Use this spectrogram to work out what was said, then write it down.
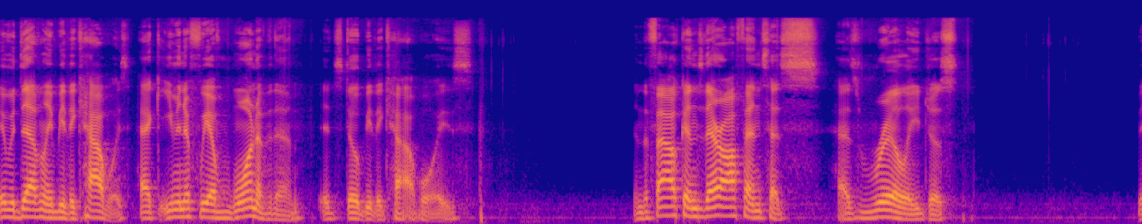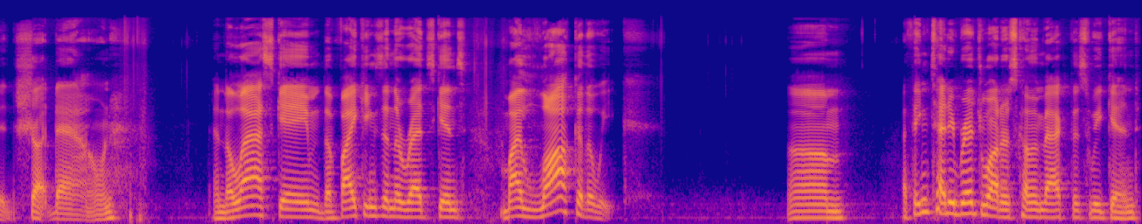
it would definitely be the Cowboys. Heck, even if we have one of them, it'd still be the Cowboys. And the Falcons, their offense has has really just been shut down. And the last game, the Vikings and the Redskins, my lock of the week. Um, I think Teddy Bridgewater's coming back this weekend.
